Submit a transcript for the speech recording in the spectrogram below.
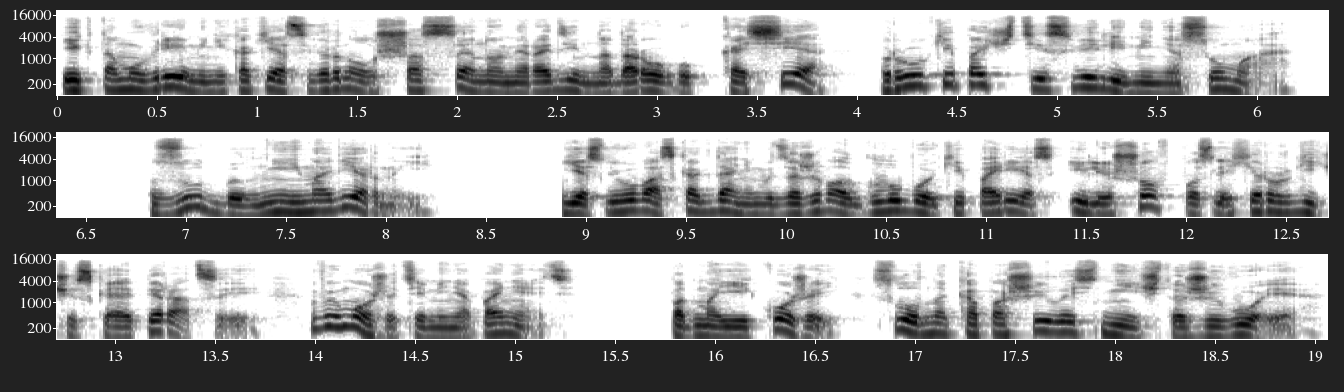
и к тому времени, как я свернул с шоссе номер один на дорогу к косе, руки почти свели меня с ума. Зуд был неимоверный. Если у вас когда-нибудь заживал глубокий порез или шов после хирургической операции, вы можете меня понять. Под моей кожей словно копошилось нечто живое.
